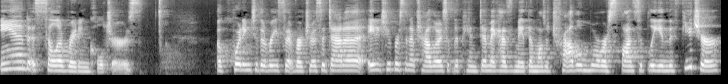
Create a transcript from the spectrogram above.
and celebrating cultures. According to the recent Virtuoso data, 82% of travelers said the pandemic has made them want to travel more responsibly in the future,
